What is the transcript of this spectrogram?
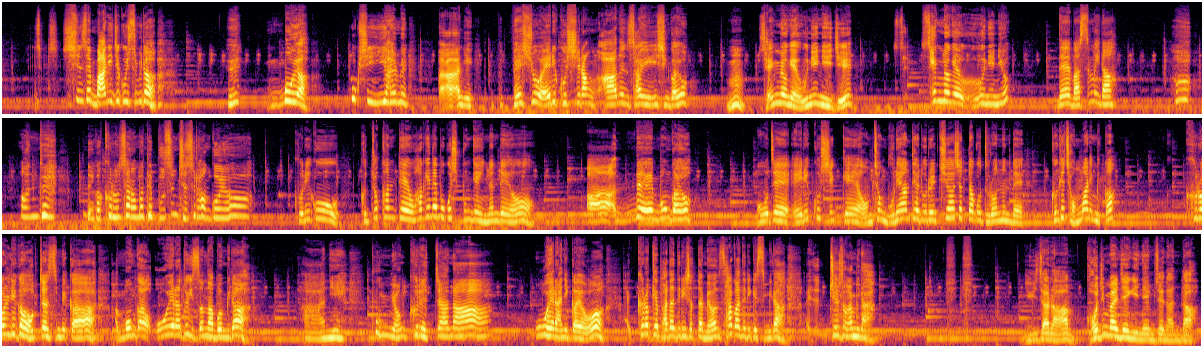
시- 신세 많이 지고 있습니다. 에? 뭐야? 혹시 이 할매 아, 아니 베쇼 에리코 씨랑 아는 사이이신가요? 음, 생명의 은인이지. 세- 생명의 은인이요? 네, 맞습니다. 안 돼. 내가 그런 사람한테 무슨 짓을 한 거야? 그리고 그쪽한테 확인해보고 싶은 게 있는데요. 아, 네, 뭔가요? 어제 에리코 씨께 엄청 무례한 태도를 취하셨다고 들었는데 그게 정말입니까? 그럴 리가 없지 않습니까? 아, 뭔가 오해라도 있었나 봅니다. 아니, 분명 그랬잖아. 오해라니까요. 그렇게 받아들이셨다면 사과드리겠습니다. 아, 죄송합니다. 이 사람 거짓말쟁이 냄새 난다.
